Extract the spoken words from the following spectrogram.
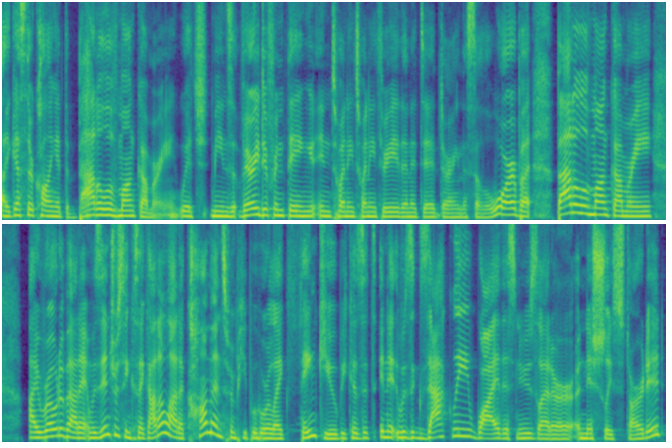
I guess they're calling it the Battle of Montgomery, which means a very different thing in 2023 than it did during the Civil War. But Battle of Montgomery, I wrote about it. And it was interesting because I got a lot of comments from people who were like, "Thank you," because it's and it was exactly why this newsletter initially started,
